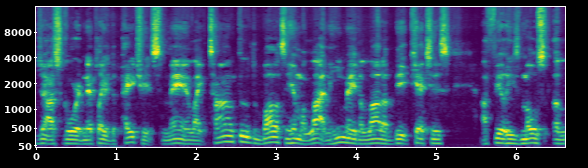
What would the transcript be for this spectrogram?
Josh Gordon that played the Patriots, man, like Tom threw the ball to him a lot, and he made a lot of big catches. I feel he's most uh,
